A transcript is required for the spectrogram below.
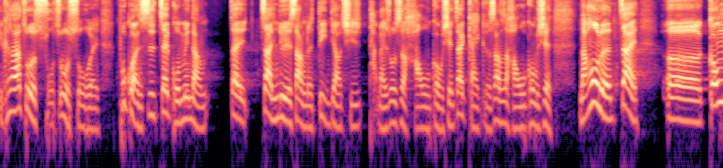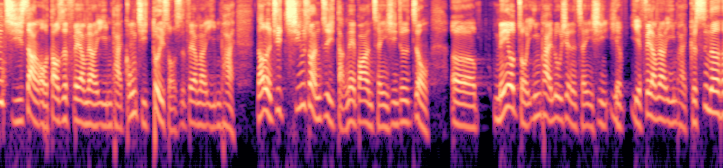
你看他做的所作所为，不管是在国民党。在战略上的定调，其实坦白说是毫无贡献，在改革上是毫无贡献。然后呢，在呃攻击上哦，倒是非常非常鹰派，攻击对手是非常非常鹰派。然后呢，去清算自己党内，包含陈以信，就是这种呃没有走鹰派路线的陈以信，也也非常非常鹰派。可是呢，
